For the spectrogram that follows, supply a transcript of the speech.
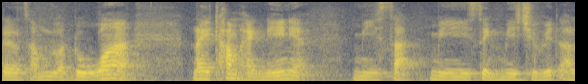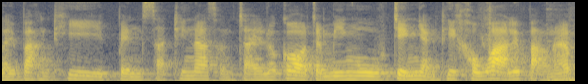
เดินสำรวจดูว่า ในถ้ำแห่งนี้เนี่ยมีสัตว์มีสิ่งมีชีวิตอะไรบ้างที่เป็นสัตว์ที่น่าสนใจ แล้วก็จะมีงูจริงอย่างที่เขาว่าหรือเปล่านะครับ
